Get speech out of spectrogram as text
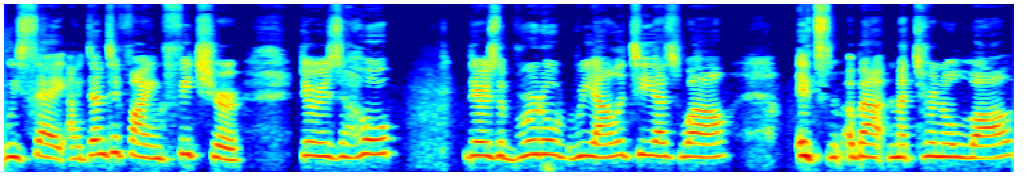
we say? Identifying feature, there is hope, there's a brutal reality as well. It's about maternal love,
